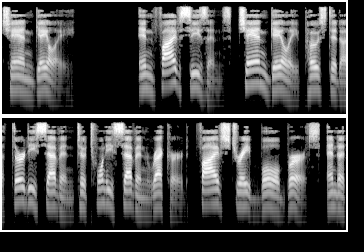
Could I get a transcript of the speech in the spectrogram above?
Chan Gailey. In five seasons, Chan Gailey posted a 37–27 record, five straight bowl berths, and a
